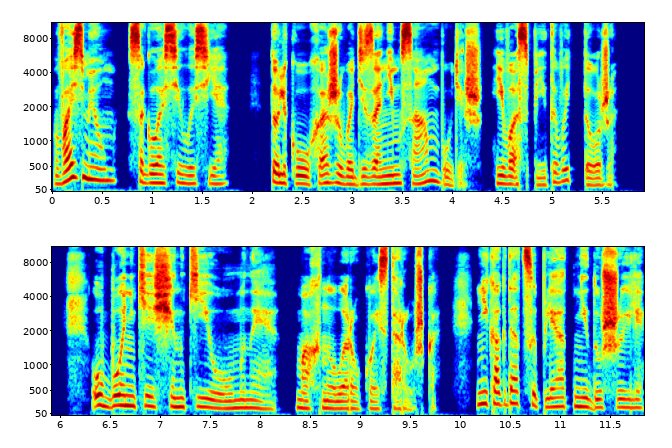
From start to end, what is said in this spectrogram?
Возьмем, согласилась я. Только ухаживать за ним сам будешь и воспитывать тоже. У Боньки щенки умные, махнула рукой старушка. Никогда цыплят не душили,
